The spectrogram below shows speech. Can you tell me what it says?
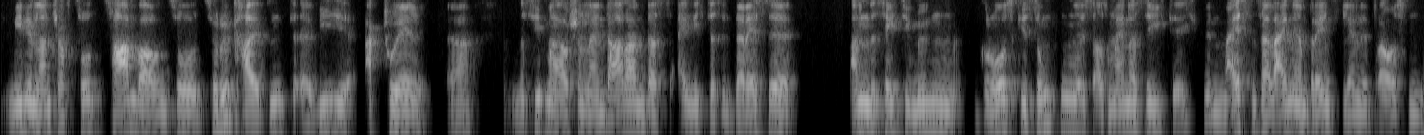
Medienlandschaft so zahm war und so zurückhaltend äh, wie aktuell. Ja, das sieht man auch schon allein daran, dass eigentlich das Interesse an 60 München groß gesunken ist, aus meiner Sicht. Ich bin meistens alleine am Trainingsgelände draußen.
